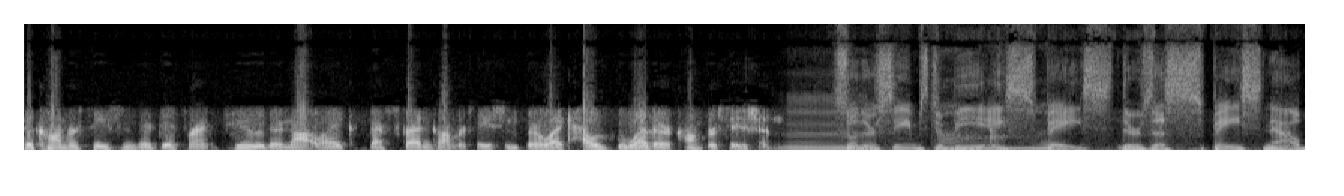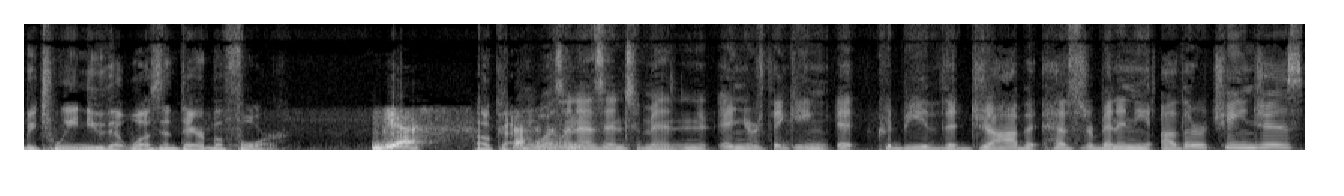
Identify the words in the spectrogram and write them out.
the conversations are different too. They're not like best friend conversations. They're like how's the weather conversations. So there seems to be a space. There's a space now between you that wasn't there before. Yes. Okay. It wasn't as intimate, and, and you're thinking it could be the job. Has there been any other changes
